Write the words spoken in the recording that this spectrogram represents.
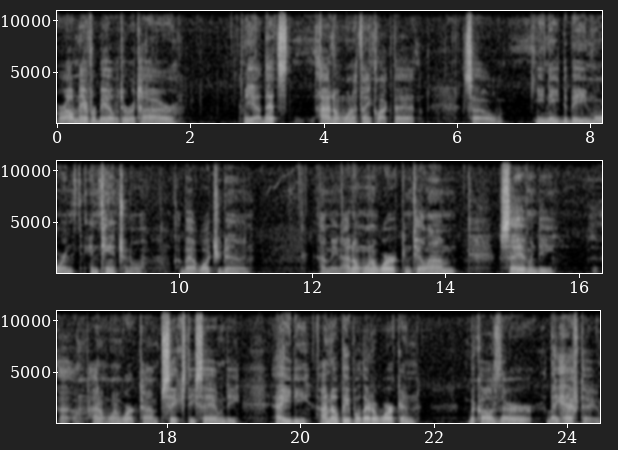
or I'll never be able to retire. Yeah, that's I don't want to think like that. So you need to be more in, intentional about what you're doing. I mean, I don't want to work until I'm 70. Uh, I don't want to work time I'm 60, 70, 80. I know people that are working because they're they have to.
